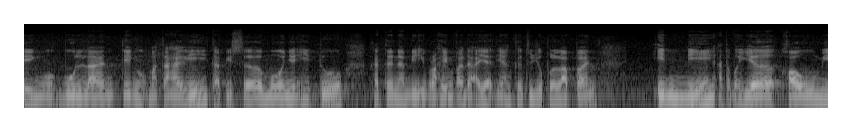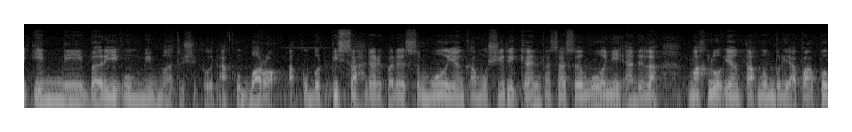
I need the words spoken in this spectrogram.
tengok bulan tengok matahari tapi semuanya itu kata Nabi Ibrahim pada ayat yang ke-78 inni ataupun ya qaumi inni bari'um mimma tusyrikun. Aku barak aku berpisah daripada semua yang kamu syirikkan pasal semua ini adalah makhluk yang tak memberi apa-apa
